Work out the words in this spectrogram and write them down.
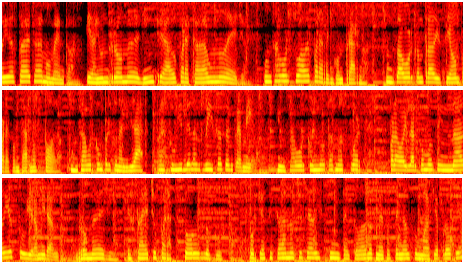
vida está hecha de momentos y hay un ron Medellín creado para cada uno de ellos. Un sabor suave para reencontrarnos, un sabor con tradición para contarnos todo, un sabor con personalidad para subirle las risas entre amigos y un sabor con notas más fuertes para bailar como si nadie estuviera mirando. Ron Medellín está hecho para todos los gustos, porque así cada noche sea distinta y todas las mesas tengan su magia propia,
